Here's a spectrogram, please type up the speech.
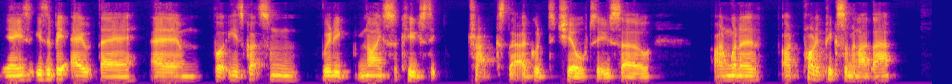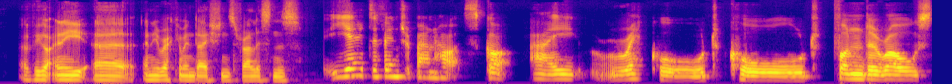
yeah, he's, he's a bit out there, um, but he's got some really nice acoustic tracks that are good to chill to. So I'm gonna, I'd probably pick something like that. Have you got any uh, any recommendations for our listeners? Yeah, Devendra Banhart's got a record called Thunder Rolls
